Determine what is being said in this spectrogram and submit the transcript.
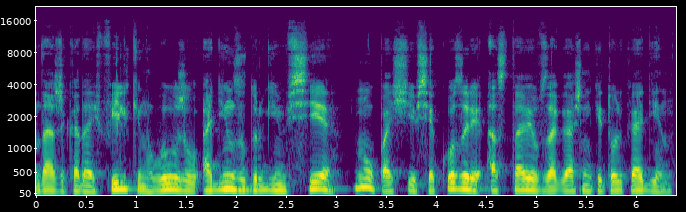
Даже когда Филькин выложил один за другим все, ну, почти все козыри, оставив в загашнике только один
